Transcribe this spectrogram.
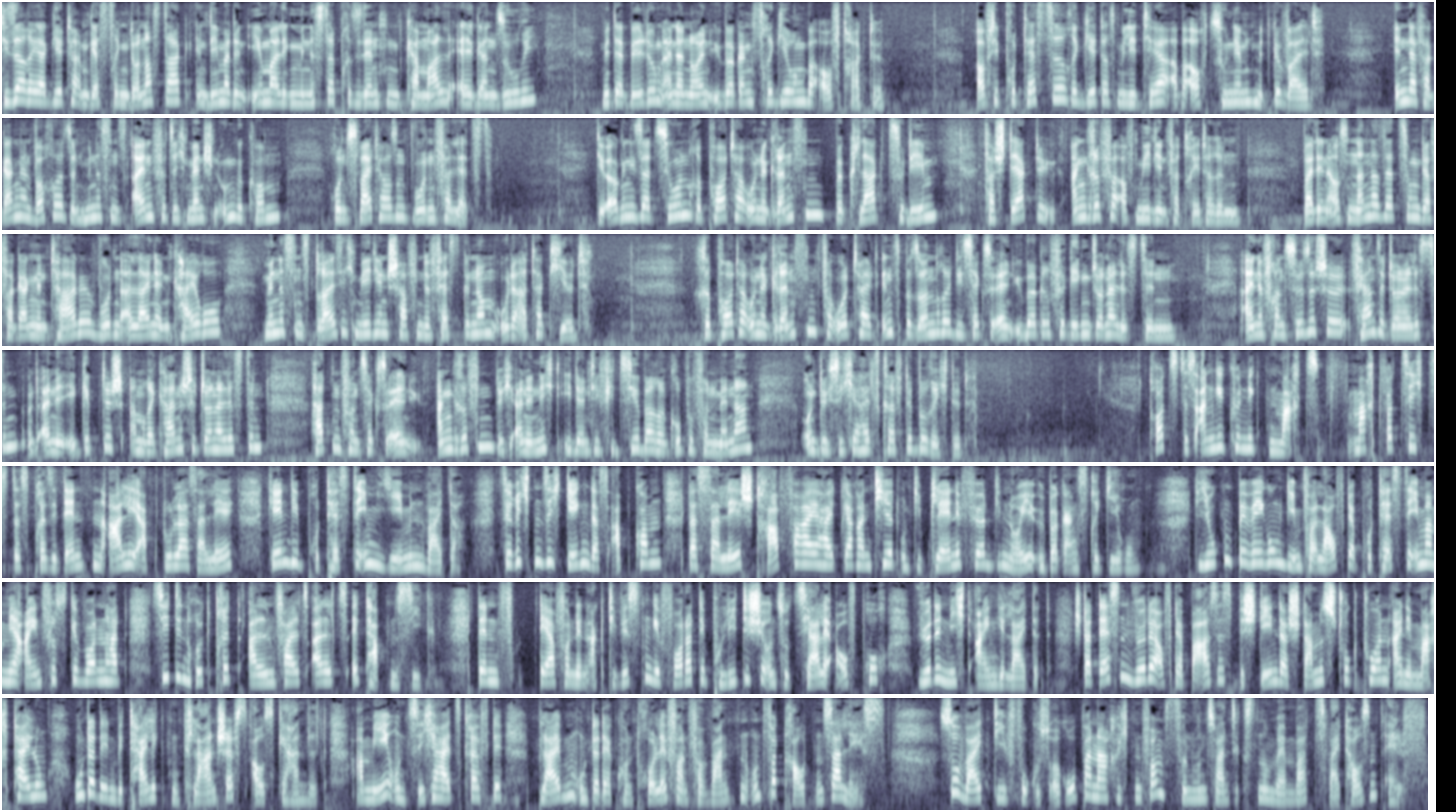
Dieser reagierte am gestrigen Donnerstag, indem er den ehemaligen Ministerpräsidenten Kamal El-Gansuri mit der Bildung einer neuen Übergangsregierung beauftragte. Auf die Proteste regiert das Militär aber auch zunehmend mit Gewalt. In der vergangenen Woche sind mindestens 41 Menschen umgekommen, rund 2000 wurden verletzt. Die Organisation Reporter ohne Grenzen beklagt zudem verstärkte Angriffe auf Medienvertreterinnen. Bei den Auseinandersetzungen der vergangenen Tage wurden alleine in Kairo mindestens 30 Medienschaffende festgenommen oder attackiert. Reporter ohne Grenzen verurteilt insbesondere die sexuellen Übergriffe gegen Journalistinnen. Eine französische Fernsehjournalistin und eine ägyptisch-amerikanische Journalistin hatten von sexuellen Angriffen durch eine nicht identifizierbare Gruppe von Männern und durch Sicherheitskräfte berichtet. Trotz des angekündigten Machts Machtverzichts des Präsidenten Ali Abdullah Saleh gehen die Proteste im Jemen weiter. Sie richten sich gegen das Abkommen, das Saleh Straffreiheit garantiert und die Pläne für die neue Übergangsregierung. Die Jugendbewegung, die im Verlauf der Proteste immer mehr Einfluss gewonnen hat, sieht den Rücktritt allenfalls als Etappensieg. Denn der von den Aktivisten geforderte politische und soziale Aufbruch würde nicht eingeleitet. Stattdessen würde auf der Basis bestehender Stammesstrukturen eine Machtteilung unter den beteiligten Clanchefs ausgehandelt. Armee und Sicherheitskräfte bleiben unter der Kontrolle von Verwandten und Vertrauten Salehs. Soweit die Fokus Europa Nachrichten vom 25. November 2011.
